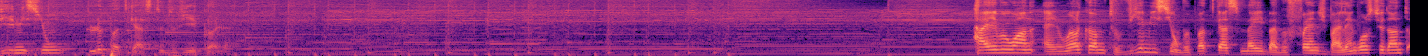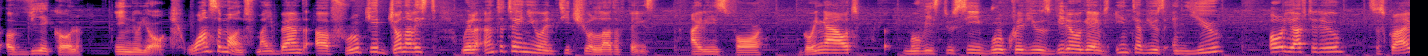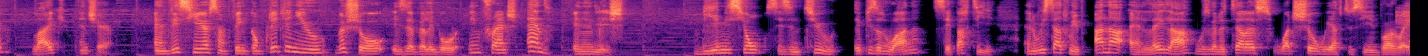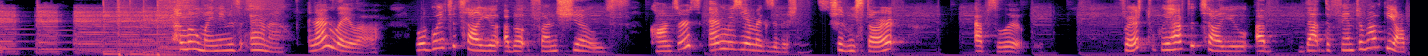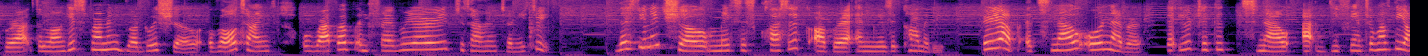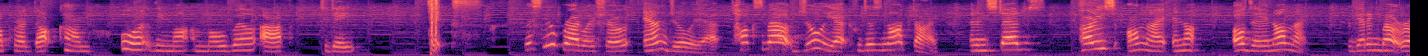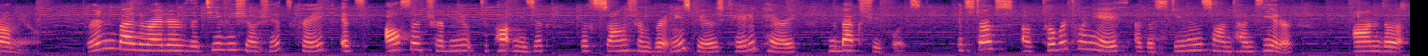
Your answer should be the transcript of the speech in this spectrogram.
The Émission, le podcast de The École. Hi everyone and welcome to The Émission, the podcast made by the French bilingual student of The École in New York. Once a month, my band of rookie journalists will entertain you and teach you a lot of things. Ideas for going out, movies to see, book reviews, video games, interviews, and you. All you have to do, subscribe, like, and share. And this year, something completely new, the show is available in French and in English. Bi-Émission Season 2, Episode 1, c'est parti. And we start with Anna and Leila, who's going to tell us what show we have to see in Broadway. Hello, my name is Anna. And I'm Leila. We're going to tell you about fun shows, concerts, and museum exhibitions. Should we start? Absolutely. First, we have to tell you that The Phantom of the Opera, the longest running Broadway show of all times, will wrap up in February 2023. This unique show mixes classic opera and music comedy. Hurry up, it's now or never. Get your tickets now at thephantomoftheopera.com or the mo- mobile app today. Tix. This new Broadway show, and Juliet, talks about Juliet who does not die and instead parties all night and not all day and all night, forgetting about Romeo. Written by the writer of the TV show Schitt's Creek, it's also a tribute to pop music with songs from Britney Spears, Katy Perry, and the Backstreet Boys. It starts October 28th at the Stephen Sondheim Theater on the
